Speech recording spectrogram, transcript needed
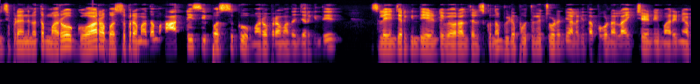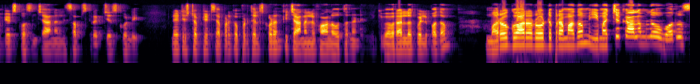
ఇప్పుడు తర్వాత మరో ఘోర బస్సు ప్రమాదం. ఆర్టీసీ బస్సుకు మరో ప్రమాదం జరిగింది. అసలు ఏం జరిగింది ఏంటి వివరాలు తెలుసుకుందాం. వీడియో పూర్తిగా చూడండి అలాగే తప్పకుండా లైక్ చేయండి. మరిన్ని అప్డేట్స్ కోసం ఛానల్ని సబ్స్క్రైబ్ చేసుకోండి. లేటెస్ట్ అప్డేట్స్ ఎప్పటికప్పుడు తెలుసుకోవడానికి ఛానల్ని ఫాలో అవుతుండండి. ఇక వివరాల్లోకి వెళ్ళిపోదాం. మరో ఘోర రోడ్డు ప్రమాదం. ఈ మధ్య కాలంలో వరుస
